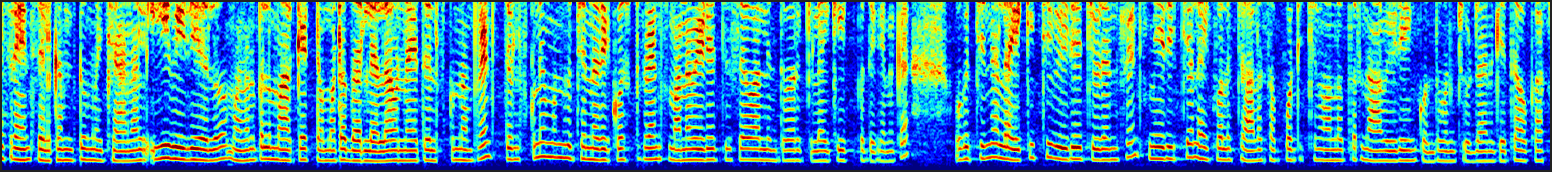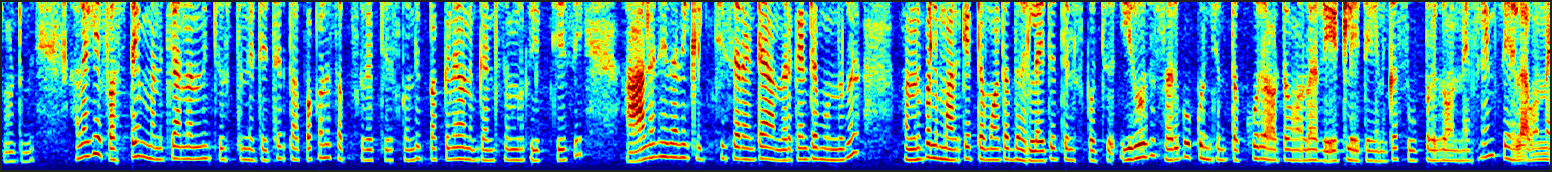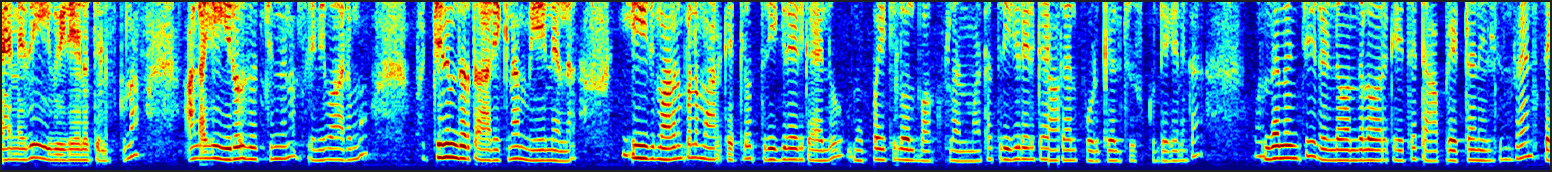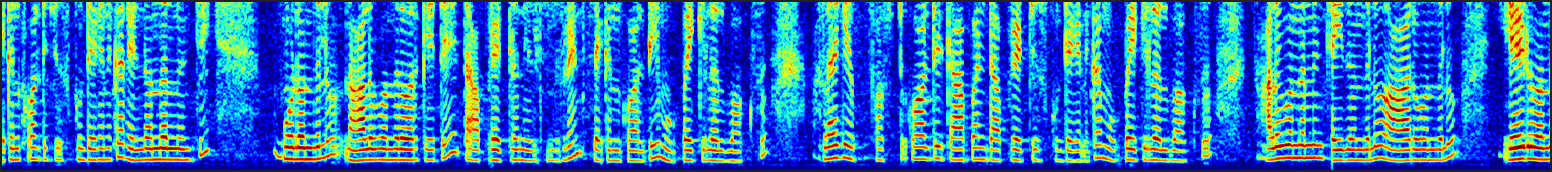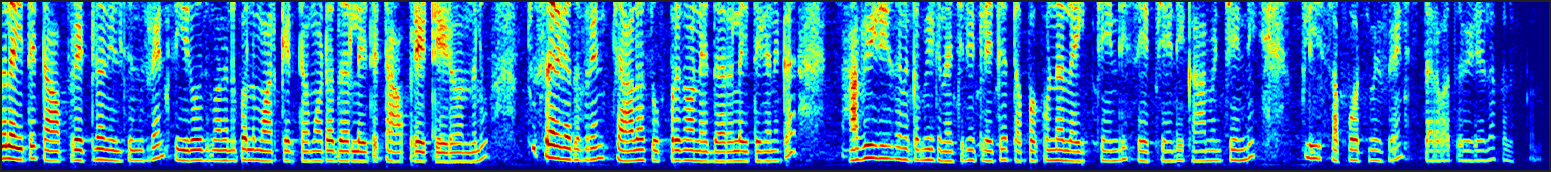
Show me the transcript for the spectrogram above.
Hi friends welcome to my channel. ఈ వీడియోలో Madanapalle market టమాటా ధరలు ఎలా ఉన్నాయో తెలుసుకుందాం ఫ్రెండ్స్. తెలుసుకునే ముందు చిన్న రిక్వెస్ట్ ఫ్రెండ్స్ మన వీడియో చూసే వాళ్ళు ఇంతవరకు లైక్ ఇవ్వకపోతే కనుక ఒక చిన్న లైక్ ఇచ్చి వీడియో చూడండి ఫ్రెండ్స్. మీరు ఇచ్చే లైక్ వల్ల చాలా సపోర్ట్ ఇచ్చిన వాళ్ళతో నా వీడియో ఇంకొంతమంది చూడడానికి అయితే అవకాశం ఉంటుంది. అలాగే ఫస్ట్ టైం మన ఛానల్ని చూస్తున్నట్టయితే తప్పకుండా సబ్స్క్రైబ్ చేసుకోండి. పక్కనే ఉన్న గంట సమయంలో క్లిక్ చేసి ఆల్ అనే దాన్ని క్లిక్ చేశారంటే అందరికంటే ముందుగా మదనపల్లి మార్కెట్ టమాటా ధరలు అయితే తెలుసుకోవచ్చు. ఈరోజు సరుకు కొంచెం తక్కువ రావటం వల్ల రేట్లు అయితే కనుక సూపర్గా ఉన్నాయి ఫ్రెండ్స్. ఎలా ఉన్నాయనేది ఈ వీడియోలో తెలుసుకుందాం. అలాగే ఈరోజు వచ్చిందను శనివారము పద్దెనిమిదో తారీఖున మే నెల. ఇది మదనపల్లి మార్కెట్లో త్రీ గ్రేడ్ కాయలు ముప్పై కిలోల బాక్సులు అనమాట త్రీ గ్రేడ్ కాయలు పొడికాయలు చూసుకుంటే కనుక వంద నుంచి రెండు వందల వరకు అయితే టాప్ రేట్లో నిలిచింది ఫ్రెండ్స్. సెకండ్ క్వాలిటీ చూసుకుంటే కనుక రెండు వందల నుంచి మూడు వందలు నాలుగు వందల వరకు అయితే టాప్ రేట్లో నిలిచింది ఫ్రెండ్స్. సెకండ్ క్వాలిటీ ముప్పై కిలోల బాక్స్. అలాగే first quality top and top rate చూసుకుంటే కనుక ముప్పై కిలోల బాక్స్. నాలుగు వందల నుంచి ఐదు వందలు ఆరు వందలు ఏడు వందలు అయితే టాప్ రేట్లో నిలిచింది ఫ్రెండ్స్. ఈరోజు మదనపల్లి మార్కెట్ టమాటా ధరలు అయితే టాప్ రేట్ ఏడు వందలు. చూసారు కదా ఫ్రెండ్స్ చాలా సూపర్గా ఉన్నాయి ధరలు అయితే కనుక నా వీడియో కనుక మీకు నచ్చినట్లయితే తప్పకుండా లైక్ చేయండి షేర్ చేయండి కామెంట్ చేయండి. ప్లీజ్ సపోర్ట్ మీ ఫ్రెండ్స్. తర్వాత వీడియోలో కలుసుకుందాం.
